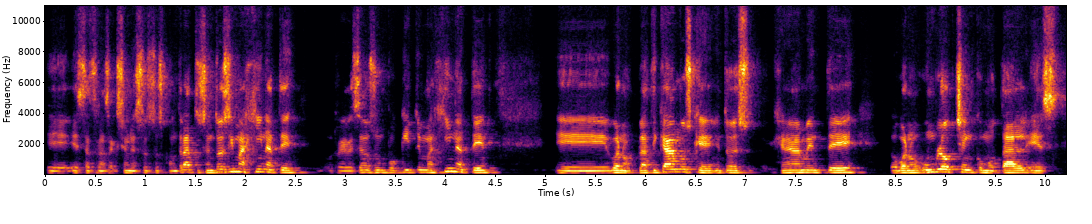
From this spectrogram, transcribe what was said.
eh, estas transacciones o estos contratos. Entonces, imagínate, regresemos un poquito, imagínate, eh, bueno, platicábamos que entonces generalmente, bueno, un blockchain como tal es,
